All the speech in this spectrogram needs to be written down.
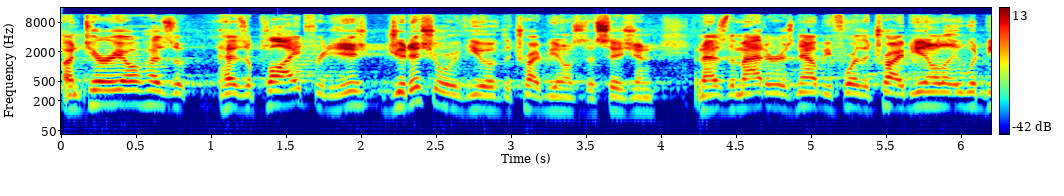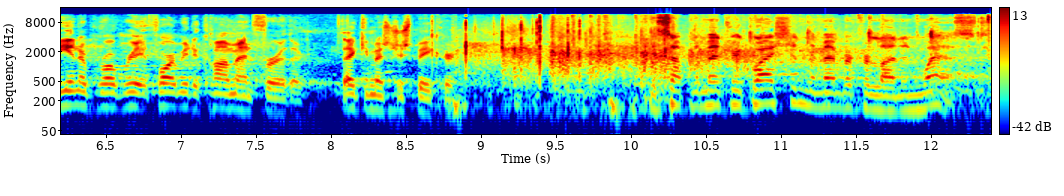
Ontario has, has applied for judicial review of the tribunal's decision, and as the matter is now before the tribunal, it would be inappropriate for me to comment further. Thank you, Mr. Speaker. The supplementary question, the member for London West.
